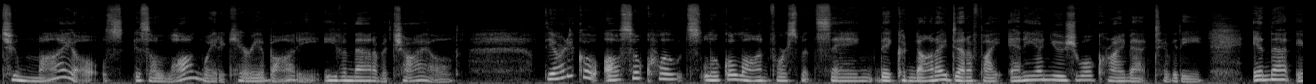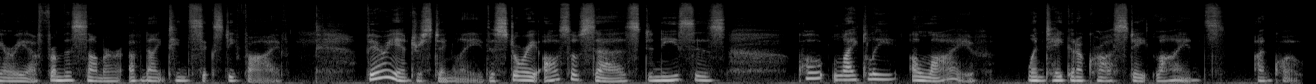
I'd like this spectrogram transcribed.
Two miles is a long way to carry a body, even that of a child. The article also quotes local law enforcement saying they could not identify any unusual crime activity in that area from the summer of 1965. Very interestingly, the story also says Denise is, quote, likely alive when taken across state lines, unquote.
